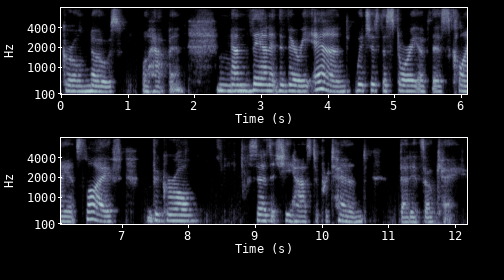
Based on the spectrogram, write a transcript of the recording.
girl knows will happen. Mm. And then at the very end, which is the story of this client's life, the girl says that she has to pretend that it's okay.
